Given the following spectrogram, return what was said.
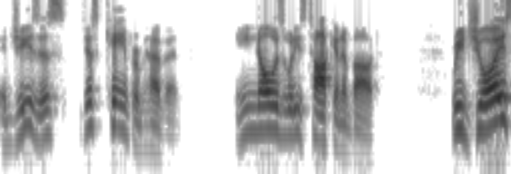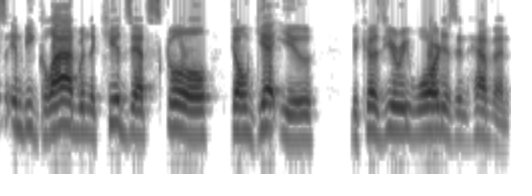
And Jesus just came from heaven. He knows what he's talking about. Rejoice and be glad when the kids at school don't get you because your reward is in heaven.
